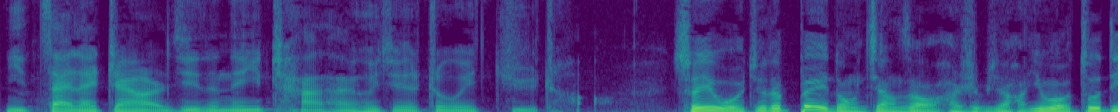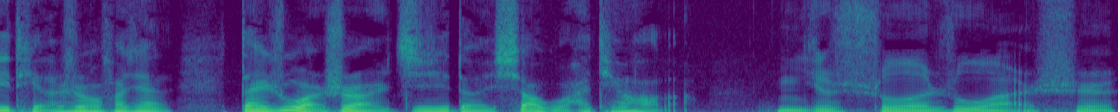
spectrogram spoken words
你再来摘耳机的那一刹，还会觉得周围巨吵。所以我觉得被动降噪还是比较好，因为我坐地铁的时候发现戴入耳式耳机的效果还挺好的。你就是说入耳式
